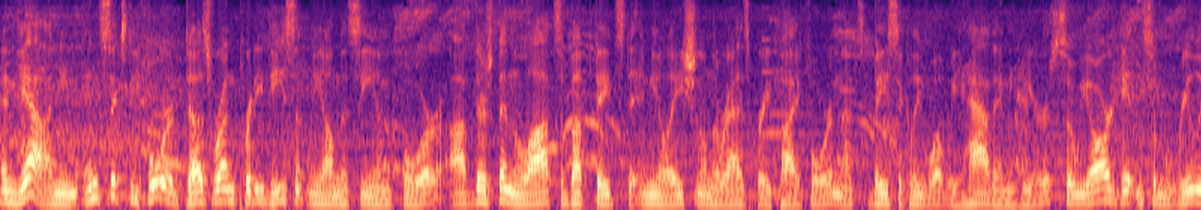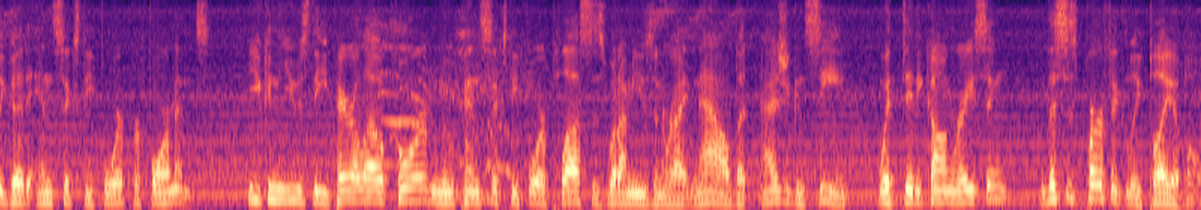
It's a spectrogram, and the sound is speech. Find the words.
And yeah, I mean, N64 does run pretty decently on the CM4. Uh, there's been lots of updates to emulation on the Raspberry Pi 4, and that's basically what we have in here. So we are getting some really good N64 performance. You can use the parallel core Mupen 64 Plus is what I'm using right now, but as you can see, with Diddy Kong Racing, this is perfectly playable.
